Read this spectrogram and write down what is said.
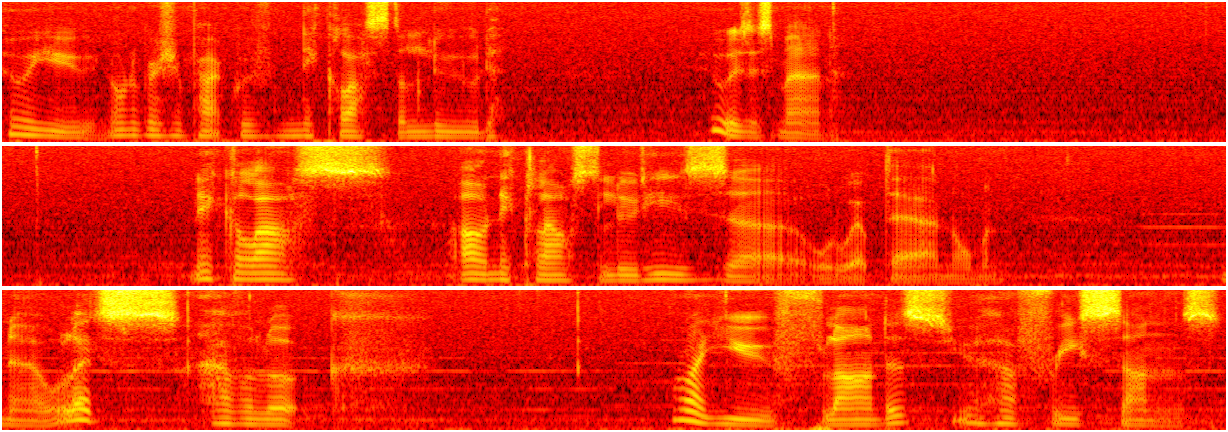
Who are you? Non-aggression pact with Nicholas the Lewd. Who is this man? Nicholas... Oh, Nicholas the Lewd, he's uh, all the way up there, Norman. No, well, let's have a look. What about you, Flanders? You have three sons.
